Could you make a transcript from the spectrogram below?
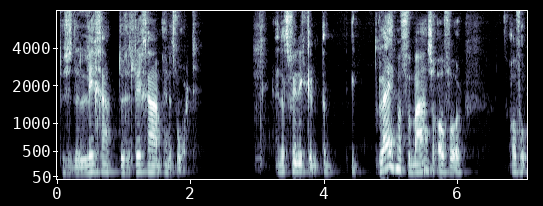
tussen, de lichaam, tussen het lichaam en het woord. En dat vind ik, ik blijf me verbazen over, over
